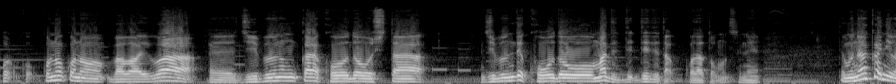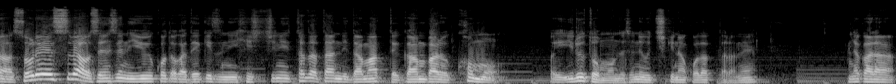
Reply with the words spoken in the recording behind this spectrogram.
こ、の子の場合は、えー、自分から行動した、自分で行動まで出てた子だと思うんですね。でも中にはそれすらを先生に言うことができずに必死にただ単に黙って頑張る子もいると思うんですね。内気な子だったらね。だから、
